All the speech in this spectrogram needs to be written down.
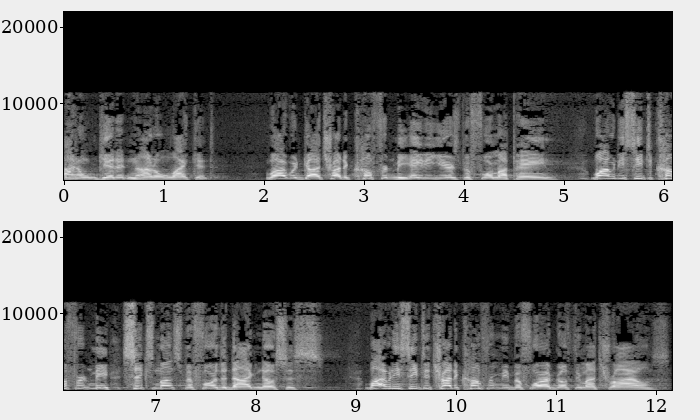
I don't get it and I don't like it. Why would God try to comfort me 80 years before my pain? Why would He seek to comfort me six months before the diagnosis? Why would He seek to try to comfort me before I go through my trials?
